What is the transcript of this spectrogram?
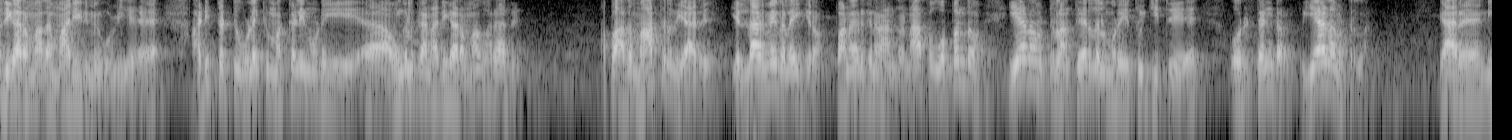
அதிகாரமாக தான் மாறிடுமே ஒழிய அடித்தட்டு உழைக்கும் மக்களினுடைய அவங்களுக்கான அதிகாரமாக வராது. அப்போ அதை மாற்றுறது யார்? எல்லாருமே விளைவிக்கிறோம். பணம் இருக்கிறான்றனா அப்போ ஒப்பந்தம் ஏலம் விட்டுடலாம் தேர்தல் முறையை தூக்கிட்டு ஒரு டெண்டர் ஏலம் விட்டுடலாம் யார்? நீ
